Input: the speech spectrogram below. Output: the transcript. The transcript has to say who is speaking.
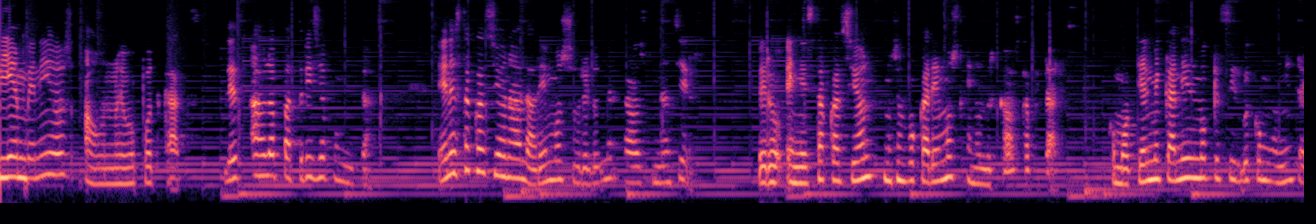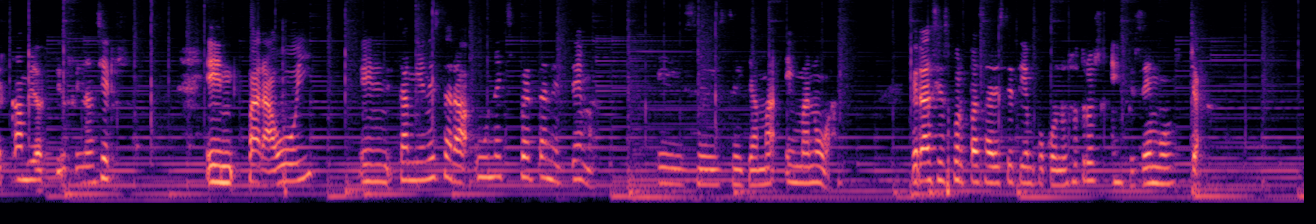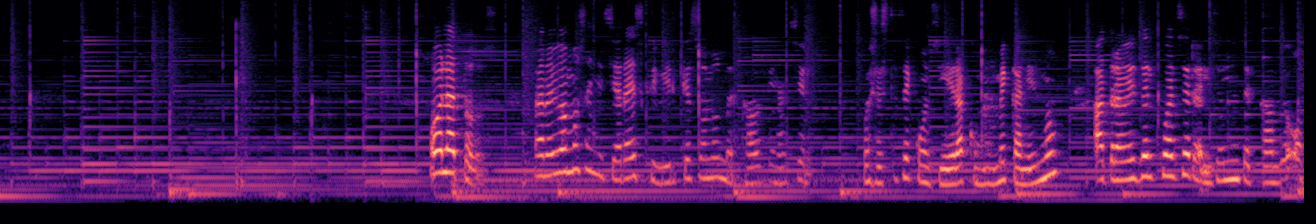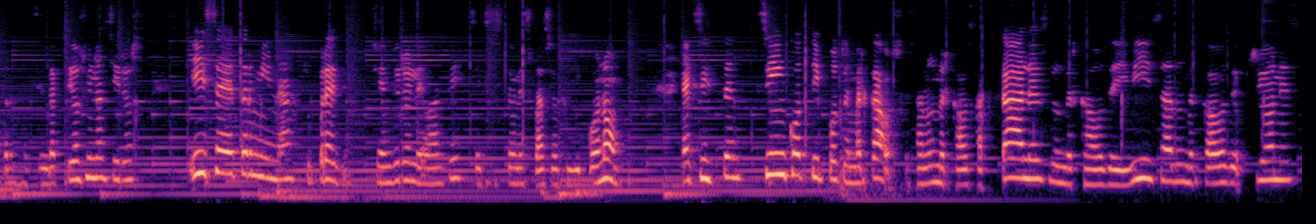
Speaker 1: Bienvenidos a un nuevo podcast. Les habla Patricia Comitán. En esta ocasión hablaremos sobre los mercados financieros, pero en esta ocasión nos enfocaremos en los mercados capitales, como aquel mecanismo que sirve como un intercambio de activos financieros. En, para hoy también estará una experta en el tema, se, se llama Emanua. Gracias por pasar este tiempo con nosotros, empecemos ya. Hola a todos. Para hoy vamos a iniciar a describir qué son los mercados financieros, pues este se considera como un mecanismo a través del cual se realiza un intercambio o transacción de activos financieros y se determina su precio, siendo irrelevante si existe un espacio físico o no. Existen cinco tipos de mercados. Están los mercados capitales, los mercados de divisas, los mercados de opciones,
